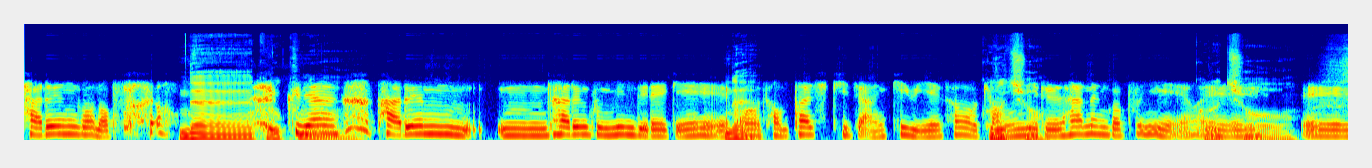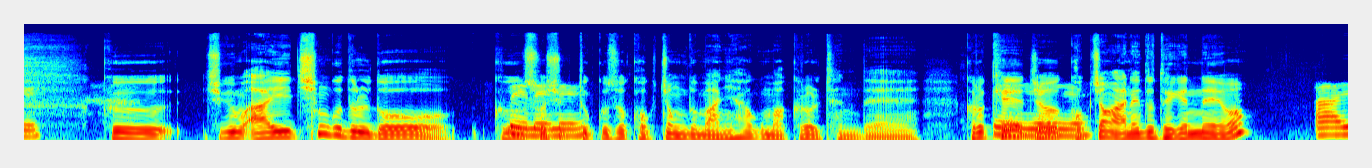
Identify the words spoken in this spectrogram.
다른 건 없어요. 네, 그렇군요. 그냥 다른 음 다른 국민들에게 네. 어, 전파시키지 않기 위해서 그렇죠. 격리를 하는 것 뿐이에요. 그렇죠. 예. 예. 그 지금 아이 친구들도 그 네네네. 소식 듣고서 걱정도 많이 하고 막 그럴 텐데 그렇게 예, 예, 저 예. 걱정 안 해도 되겠네요. 아, 예,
